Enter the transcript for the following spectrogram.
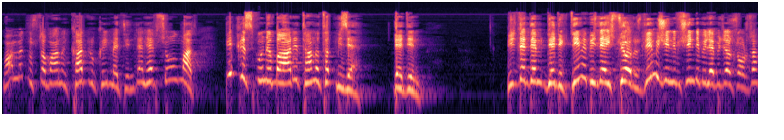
Muhammed Mustafa'nın kadru kıymetinden hepsi olmaz. Bir kısmını bari tanıt bize dedin. Biz de, de- dedik değil mi? Biz de istiyoruz değil mi? Şimdi şimdi bile bize sorsa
